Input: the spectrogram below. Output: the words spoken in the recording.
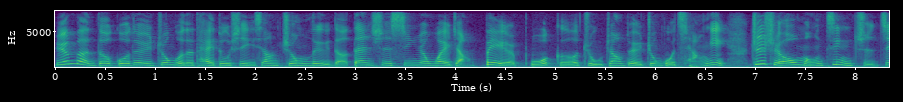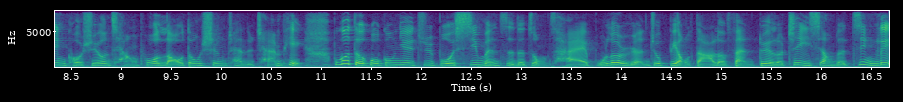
原本德国对中国的态度是一向中立的，但是新任外长贝尔伯格主张对中国强硬，支持欧盟禁止进口使用强迫劳动生产的产品。不过，德国工业巨擘西门子的总裁伯勒人就表达了反对了这一项的禁令。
